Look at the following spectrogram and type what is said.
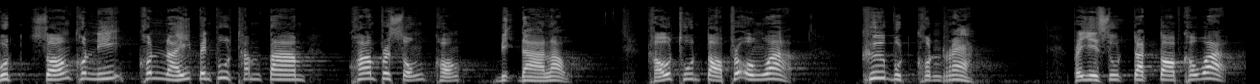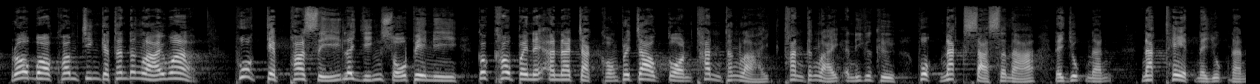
บุตรสองคนนี้คนไหนเป็นผู้ทำตามความประสงค์ของบิดาเล่า เขาทูลตอบพระองค์ว่า คือบุตรคนแรก พระเยซูตรัสตอบเขาว่า เราบอกความจริงแก่ท่านทั้งหลายว่า พวกเก็บภาษีและหญิงโสเพณีก็เข้าไปในอาณาจักรของพระเจ้าก่อนท่านทั้งหลาย ท่านทั้งหลาย อันนี้ก็คือพวกนักศาสนาในยุคนั้น นักเทศในยุคนั้น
